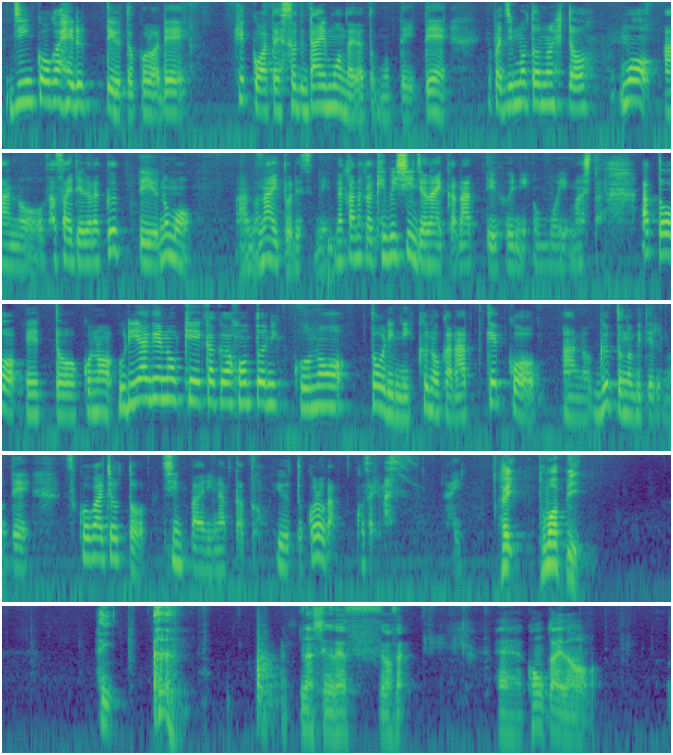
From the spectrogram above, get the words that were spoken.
人口が減るっていうところで結構私それ大問題だと思っていてやっぱ地元の人もあの支えていただくっていうのもあのないとですねなかなか厳しいんじゃないかなっていうふうに思いましたあと、えっと、この売上の計画が本当にこの通りにいくのかな結構あのぐっと伸びてるのでそこがちょっと心配になったというところがございます。はい、はいトマピはい。ナッシングです。すいません。えー今回の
